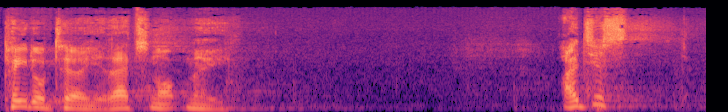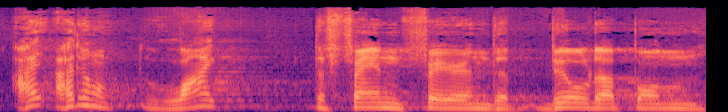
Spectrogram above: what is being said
Pete will tell you that's not me. I just, I, I don't like the fanfare and the build up on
